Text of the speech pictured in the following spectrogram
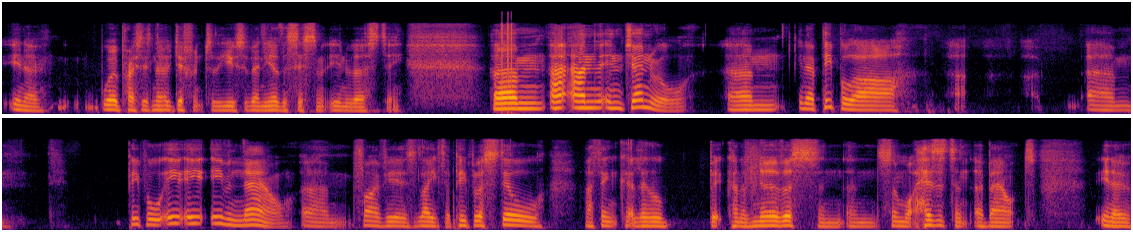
you know WordPress is no different to the use of any other system at the university. Um, and in general, um, you know, people are uh, um, people e- even now, um, five years later, people are still, I think, a little bit kind of nervous and, and somewhat hesitant about, you know,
